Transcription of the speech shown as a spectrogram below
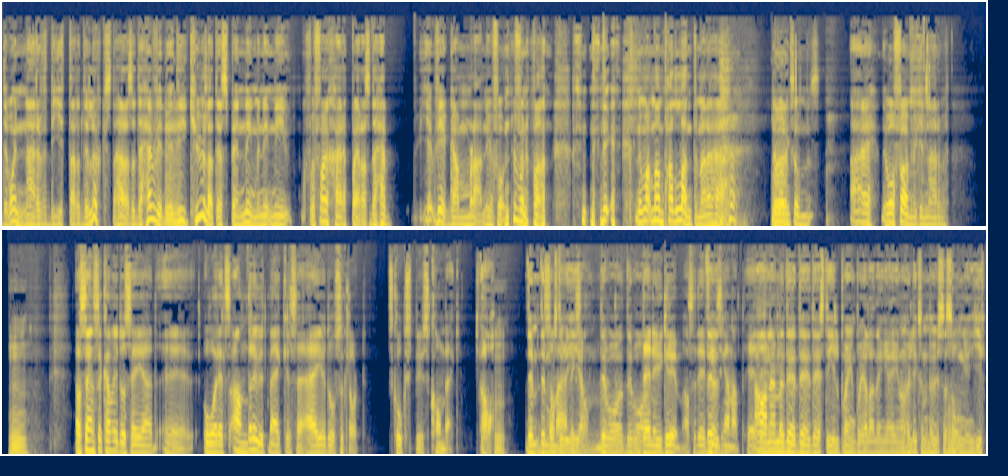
det var en nervbitar deluxe det här. Alltså, det, här vill, Mm. det är ju kul att det är spänning, men ni, ni får fan skärpa er. Alltså, det här, vi är gamla, nu får, nu får ni fan, det, nu, man, man pallar inte med det här. Det var liksom, nej, det var för mycket nerv. Mm. Och sen så kan vi då säga att eh, årets andra utmärkelse är ju då såklart Skogsbys comeback. Ja, Mm. det, det måste vi ge. liksom- Det var, det var, Den är ju grym. Alltså det, Det- finns inget annat. Det- ja, det- nej, men det, det, det är stilpoäng på hela den grejen och hur, liksom, hur säsongen gick.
